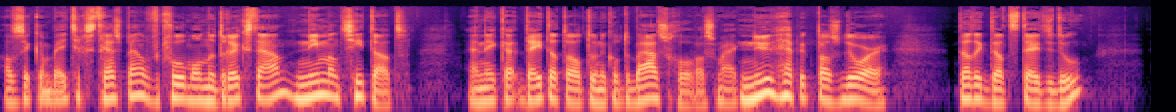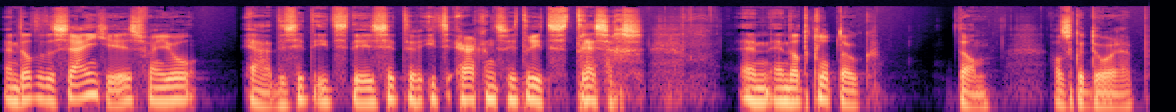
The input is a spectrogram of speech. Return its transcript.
Als ik een beetje gestrest ben of ik voel me onder druk staan. Niemand ziet dat. En ik eh, deed dat al toen ik op de basisschool was. Maar nu heb ik pas door dat ik dat steeds doe. En dat het een seintje is van joh, ja, er zit iets, er zit er iets ergens, zit er iets stressigs. En, en dat klopt ook dan, als ik het door heb.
